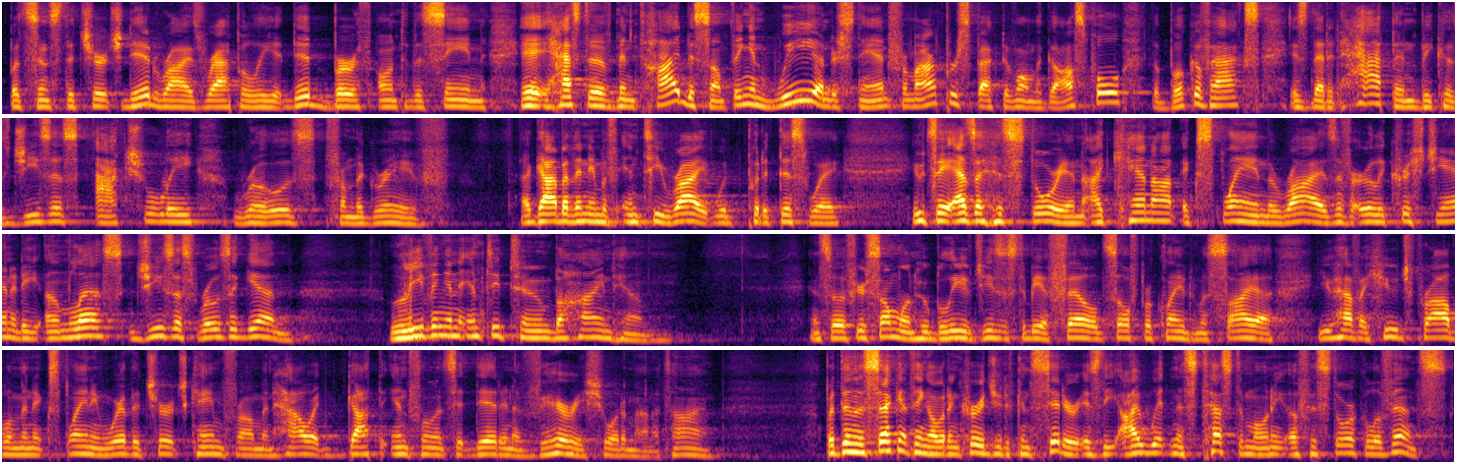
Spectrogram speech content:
But since the church did rise rapidly, it did birth onto the scene, it has to have been tied to something. And we understand from our perspective on the gospel, the book of Acts, is that it happened because Jesus actually rose from the grave. A guy by the name of N.T. Wright would put it this way He would say, As a historian, I cannot explain the rise of early Christianity unless Jesus rose again, leaving an empty tomb behind him. And so, if you're someone who believed Jesus to be a failed, self proclaimed Messiah, you have a huge problem in explaining where the church came from and how it got the influence it did in a very short amount of time. But then, the second thing I would encourage you to consider is the eyewitness testimony of historical events.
